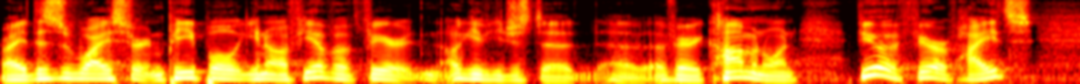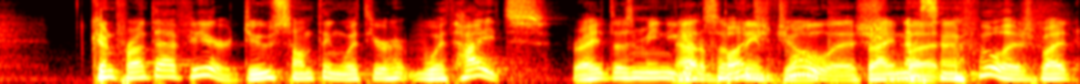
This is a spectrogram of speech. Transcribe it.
right? This is why certain people, you know, if you have a fear, I'll give you just a, a, a very common one. If you have a fear of heights, confront that fear. Do something with your with heights, right? It doesn't mean you got to bungee foolish, jump, right? Not something foolish, but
